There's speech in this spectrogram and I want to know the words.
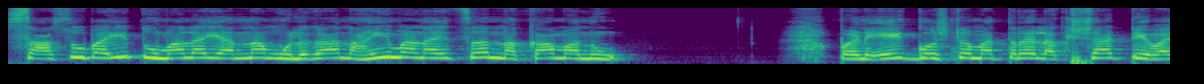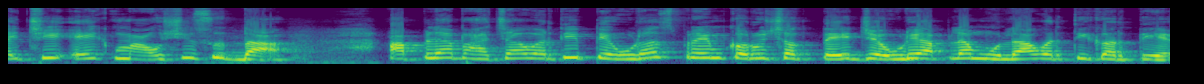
सासूबाई तुम्हाला यांना मुलगा नाही म्हणायचं नका म्हणू. पण एक गोष्ट मात्र लक्षात ठेवायची एक मावशीसुद्धा आपल्या भाच्यावरती तेवढंच प्रेम करू शकते जेवढी आपल्या मुलावरती करते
